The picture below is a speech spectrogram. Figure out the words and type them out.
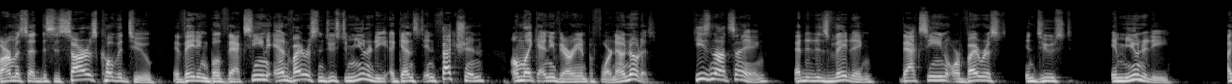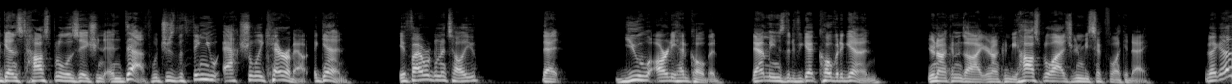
Varma said this is SARS CoV 2 evading both vaccine and virus induced immunity against infection, unlike any variant before. Now, notice, he's not saying that it is evading vaccine or virus induced immunity against hospitalization and death, which is the thing you actually care about. Again, if I were going to tell you you already had COVID, that means that if you get COVID again, you're not going to die. You're not going to be hospitalized. You're going to be sick for like a day. You're like,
